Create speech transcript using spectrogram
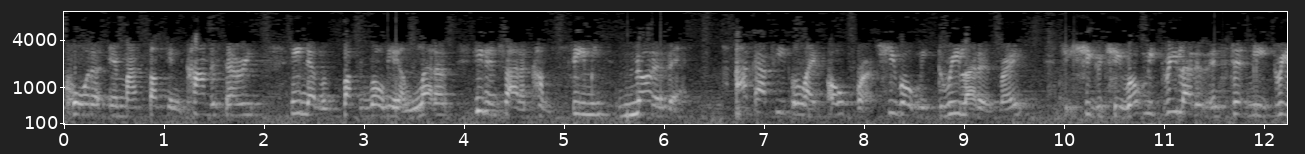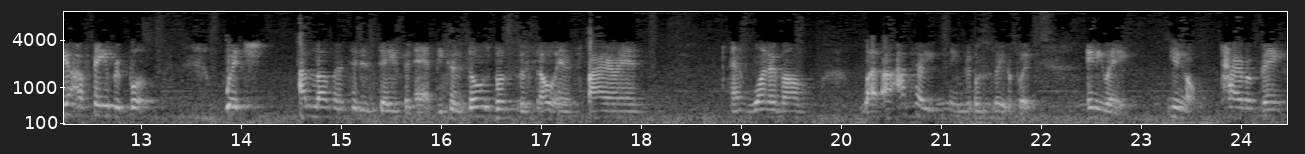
quarter in my fucking commissary. He never fucking wrote me a letter. He didn't try to come see me. None of that. I got people like Oprah. She wrote me three letters, right? She, she, she wrote me three letters and sent me three of her favorite books, which I love her to this day for that because those books were so inspiring. And one of them, well, I- I'll tell you the name of the books later, but anyway, you know, Tyra Banks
